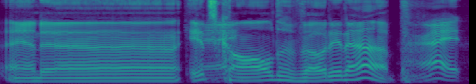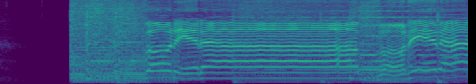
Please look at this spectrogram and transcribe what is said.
And uh, it's called Vote It Up. all right. Vote it up, vote it up.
